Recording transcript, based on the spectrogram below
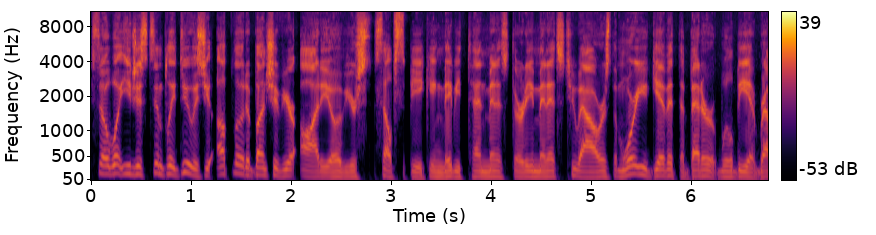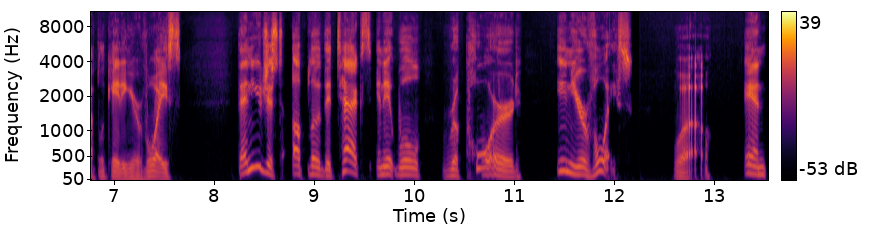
So what you just simply do is you upload a bunch of your audio of yourself speaking, maybe 10 minutes, 30 minutes, 2 hours. The more you give it, the better it will be at replicating your voice. Then you just upload the text and it will record in your voice. Whoa. And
